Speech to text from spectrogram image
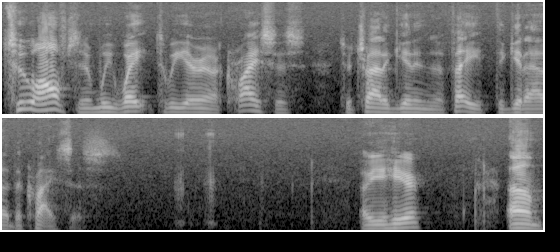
Too often we wait till we are in a crisis to try to get into faith to get out of the crisis. Are you here? Um,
